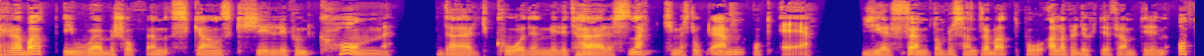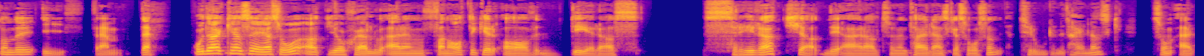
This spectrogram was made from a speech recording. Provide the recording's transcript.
rabatt i webbshoppen skanskchili.com där koden militärsnack med stort M och Ä ger 15% rabatt på alla produkter fram till den 8 i femte. Och där kan jag säga så att jag själv är en fanatiker av deras sriracha. Det är alltså den thailändska såsen, jag tror den är thailändsk, som är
